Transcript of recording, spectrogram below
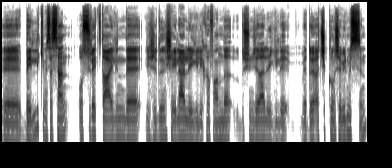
e, belli ki mesela sen o süreç dahilinde yaşadığın şeylerle ilgili kafanda düşüncelerle ilgili Bedo'ya açık konuşabilmişsin.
